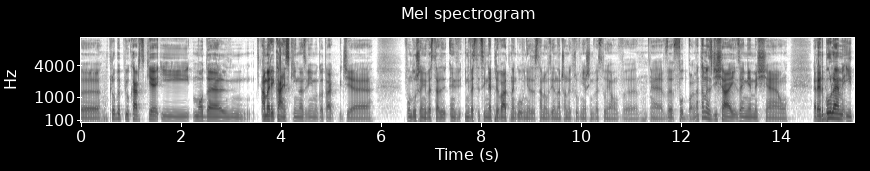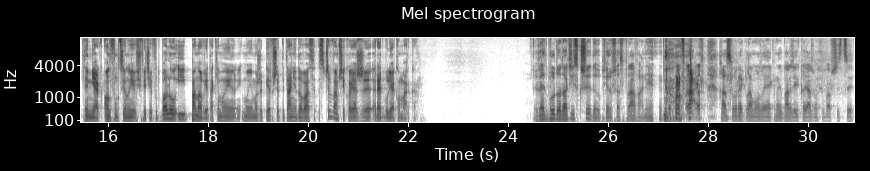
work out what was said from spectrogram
kluby piłkarskie i model amerykański, nazwijmy go tak, gdzie fundusze inwestycyjne prywatne, głównie ze Stanów Zjednoczonych, również inwestują w, e, w futbol. Natomiast dzisiaj zajmiemy się Red Bullem i tym, jak on funkcjonuje w świecie futbolu. I panowie, takie moje, moje może pierwsze pytanie do was. Z czym wam się kojarzy Red Bull jako marka? Red Bull doda ci skrzydeł, pierwsza sprawa, nie? No tak. Hasło reklamowe jak najbardziej kojarzą chyba wszyscy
